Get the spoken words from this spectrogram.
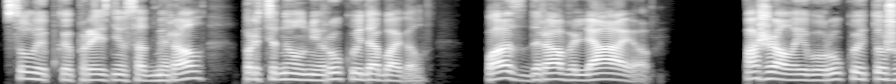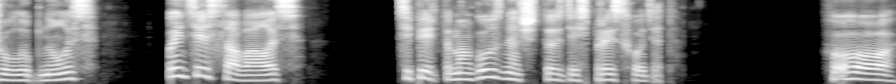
с улыбкой произнес адмирал, протянул мне руку и добавил. «Поздравляю!» Пожала его руку и тоже улыбнулась, поинтересовалась. Теперь-то могу узнать, что здесь происходит?» «О,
